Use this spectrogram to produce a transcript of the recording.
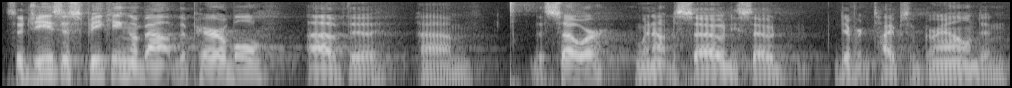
So Jesus speaking about the parable of the um, the sower who went out to sow and he sowed different types of ground and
